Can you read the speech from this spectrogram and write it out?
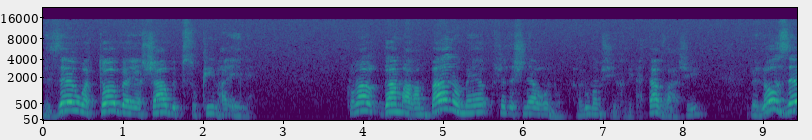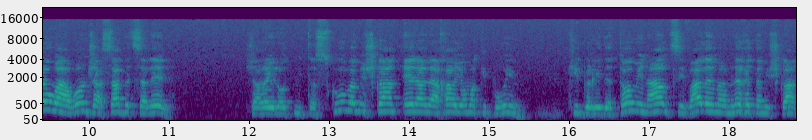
וזהו הטוב והישר בפסוקים האלה. כלומר, גם הרמב"ן אומר שזה שני ארונות, אבל הוא ממשיך, וכתב רש"י, ולא זהו הארון שעשה בצלאל, שהרי לא נתעסקו במשכן אלא לאחר יום הכיפורים, כי ברידתו מן ההר ציווה להם על מלאכת המשכן,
